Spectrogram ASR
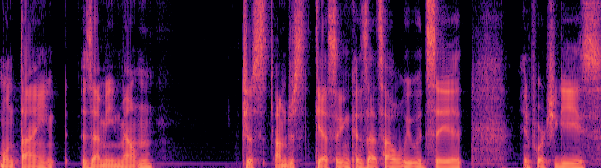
Montaigne. Does that mean mountain? Just I'm just guessing because that's how we would say it in Portuguese.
